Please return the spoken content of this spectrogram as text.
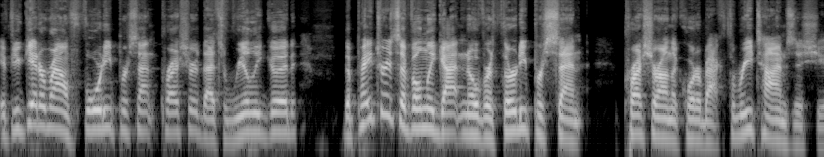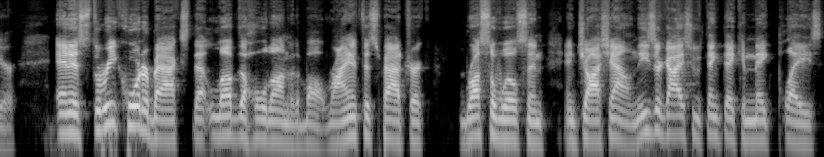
If you get around 40% pressure, that's really good. The Patriots have only gotten over 30% pressure on the quarterback three times this year. And it's three quarterbacks that love to hold on to the ball Ryan Fitzpatrick, Russell Wilson, and Josh Allen. These are guys who think they can make plays.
